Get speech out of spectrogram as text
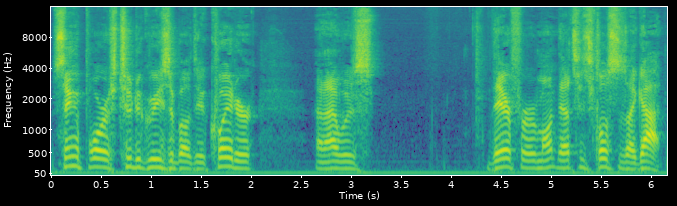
Singapore is two degrees above the equator, and I was there for a month. That's as close as I got.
